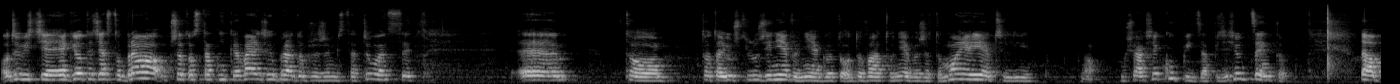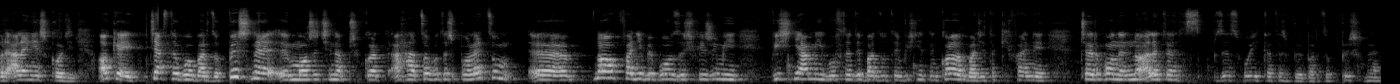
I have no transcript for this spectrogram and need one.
Oczywiście, jak ja to ciasto brała, przed ostatni kawałek, że brała, dobrze, że mi starczyło, em, to, to, to już ludzie nie wie, nie, jak go to oddawała, to nie wie, że to moje je, czyli no, musiała się kupić za 50 centów. Dobra, ale nie szkodzi. Okej, ciasto było bardzo pyszne. y, Możecie na przykład, aha, co też polecą? E, no, fajnie by było ze świeżymi wiśniami, bo wtedy bardzo te wiśnie, ten kolor będzie taki fajny, czerwony, no ale te z- ze słoika też były bardzo pyszne.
